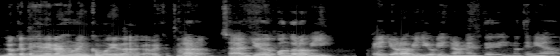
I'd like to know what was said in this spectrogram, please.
lo que te genera es una incomodidad cada vez que estás Claro, o sea, yo cuando lo vi, que yo la vi originalmente y no tenía,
